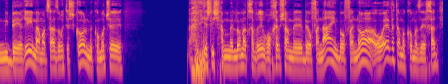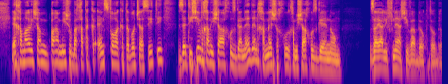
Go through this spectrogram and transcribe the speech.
מבארי, מהמועצה האזורית אשכול, מקומות ש... יש לי שם לא מעט חברים, רוכב שם באופניים, באופנוע, אוהב את המקום הזה. אחד, איך אמר לי שם פעם מישהו באחת אין ספור הכתבות שעשיתי, זה 95 אחוז גן עדן, 5 אחוז, 5 אחוז גיהנום. זה היה לפני השבעה באוקטובר.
